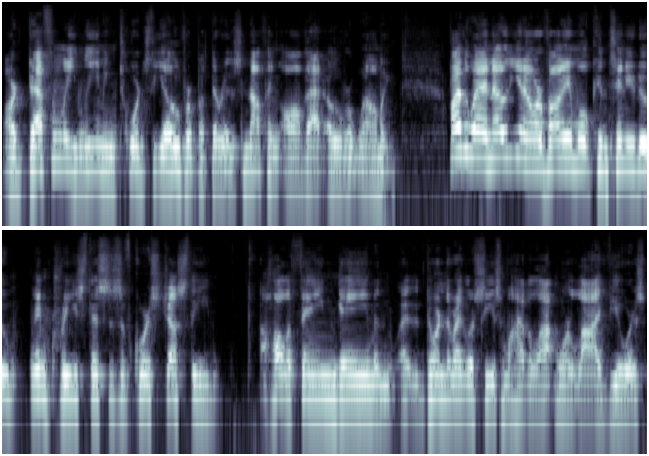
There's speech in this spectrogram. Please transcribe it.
are definitely leaning towards the over. But there is nothing all that overwhelming. By the way, I know you know our volume will continue to increase. This is of course just the Hall of Fame game, and uh, during the regular season, we'll have a lot more live viewers.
